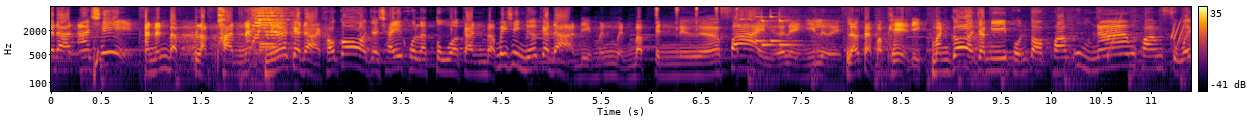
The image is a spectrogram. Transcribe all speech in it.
กระดาษอาเช่อันนั้นแบบหลักพันนะเนื้อกระดาษเขาก็จะใช้คนละตัวกันแบบไม่ใช่เนื้อกระดาษดิมันเหมือนแบบเป็นเนื้อฝ้ายหรืออะไรอย่างนี้เลย แล้วแต่ประเภทอีก มันก็จะมีผลต่อความอุ้มน้ำความสวย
